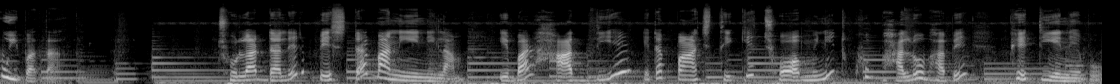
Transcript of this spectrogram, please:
পুঁই পাতা। ছোলার ডালের পেস্টটা বানিয়ে নিলাম। এবার হাত দিয়ে এটা পাঁচ থেকে ছ মিনিট খুব ভালোভাবে ফেটিয়ে নেব।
